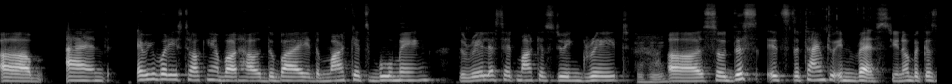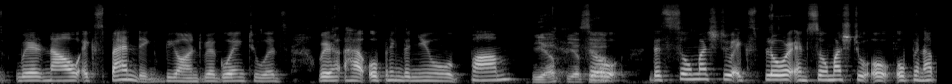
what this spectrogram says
um, and everybody's talking about how Dubai, the market's booming, the real estate market's doing great. Mhm. Uh, so this it's the time to invest, you know, because we're now expanding beyond. We're going towards we're ha- opening the new Palm Yep, yep, so yep. there's so much to explore and so much to o- open up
